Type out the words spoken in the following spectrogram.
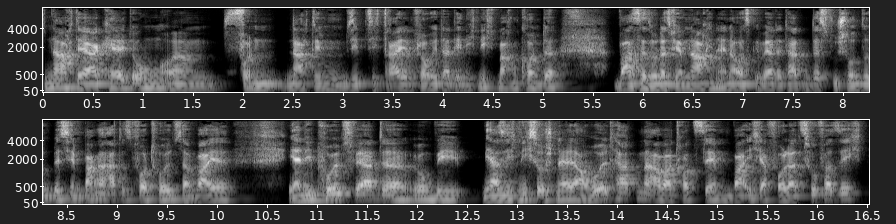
nach der Erkältung ähm, von nach dem 73 in Florida, den ich nicht machen konnte, war es ja so, dass wir im Nachhinein ausgewertet hatten, dass du schon so ein bisschen Bange hattest vor Tulsa, weil ja die Pulswerte irgendwie ja sich nicht so schnell erholt hatten, aber trotzdem war ich ja voller Zuversicht.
